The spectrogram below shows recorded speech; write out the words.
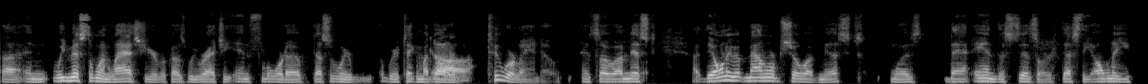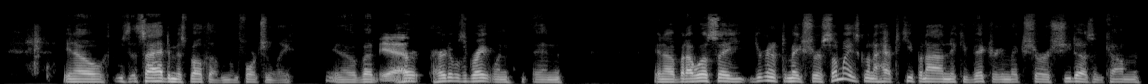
Uh, and we missed the one last year because we were actually in Florida. That's when we were, we were taking my daughter to Orlando, and so I missed Uh, the only Mount Orab show I've missed was that and the Sizzler. That's the only, you know, so I had to miss both of them, unfortunately. You know, but I Yeah. heard, heard it was a great one, and you know, but I will say you're going to have to make sure somebody's going to have to keep an eye on Nikki Victory and make sure she doesn't come.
